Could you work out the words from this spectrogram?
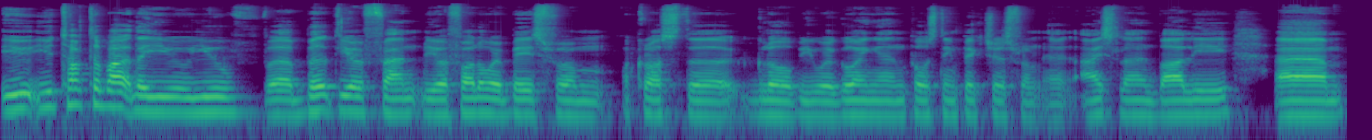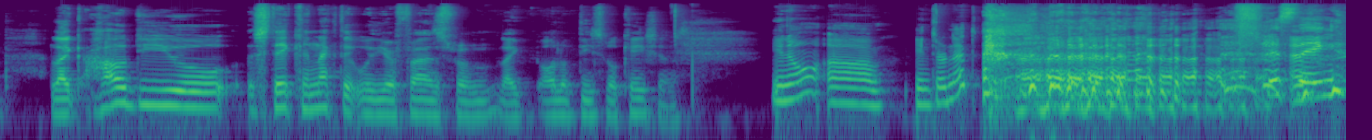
you, you talked about that you you've uh, built your fan your follower base from across the globe. You were going and posting pictures from uh, Iceland, Bali. Um, like, how do you stay connected with your fans from like all of these locations? you know, uh, internet. this thing.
